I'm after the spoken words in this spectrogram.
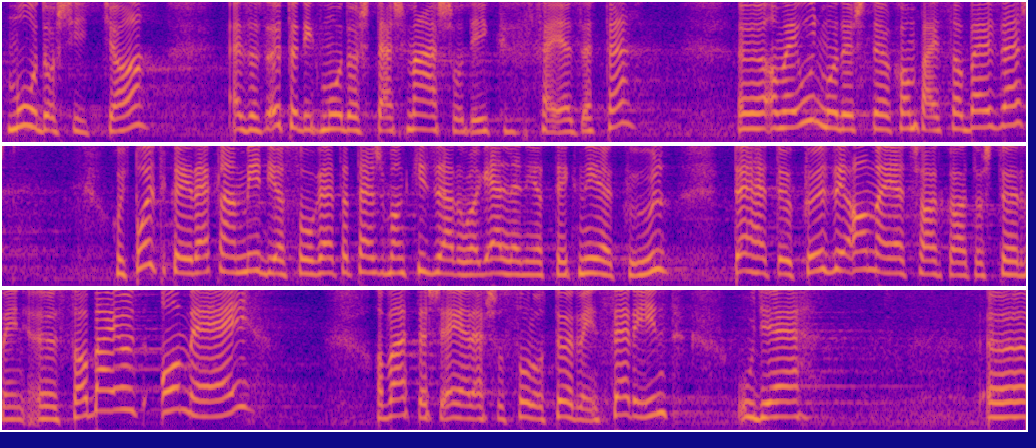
módosítja, ez az ötödik módosítás második fejezete, amely úgy módosítja a kampányszabályozást, hogy politikai reklám média szolgáltatásban kizárólag ellenérték nélkül tehető közé, amelyet sarkalatos törvény szabályoz, amely a választási eljárásról szóló törvény szerint ugye ö,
